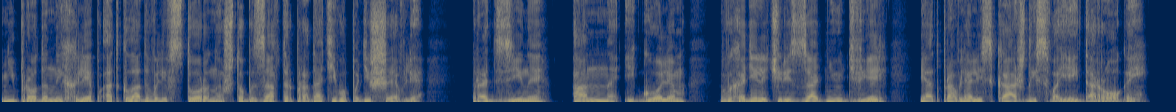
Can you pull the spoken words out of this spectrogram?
Непроданный хлеб откладывали в сторону, чтобы завтра продать его подешевле. Радзины, Анна и Голем — выходили через заднюю дверь и отправлялись каждой своей дорогой.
